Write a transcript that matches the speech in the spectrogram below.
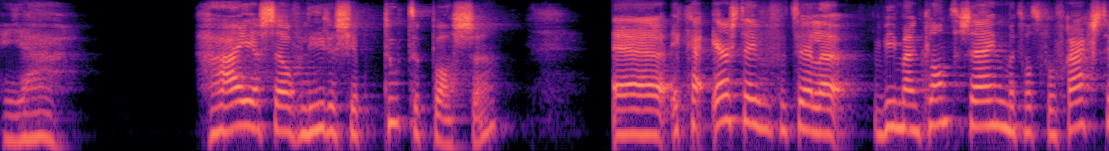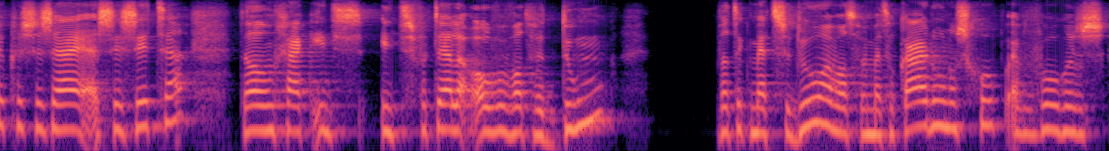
Ja, higher self-leadership toe te passen. Uh, ik ga eerst even vertellen wie mijn klanten zijn, met wat voor vraagstukken ze, zijn, ze zitten. Dan ga ik iets, iets vertellen over wat we doen, wat ik met ze doe en wat we met elkaar doen als groep. En vervolgens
